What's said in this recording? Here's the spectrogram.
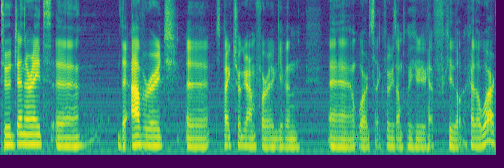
to generate uh, the average uh, spectrogram for a given uh, words. Like for example, here you have hello, hello world.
